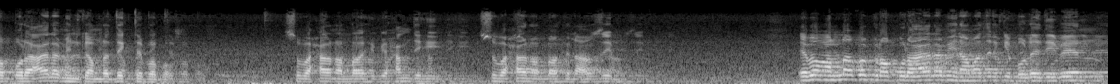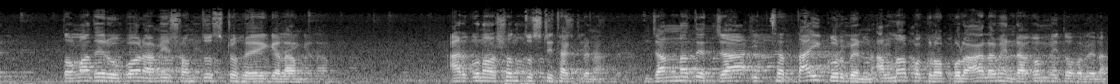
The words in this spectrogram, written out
রব্বুল আলামিনকে আমরা দেখতে পাবো। সুবাহান আল্লাহ বিহামদিহি সুবাহান আল্লাহ আজিম এবং আল্লাহ পাক রব্বুল আলামিন আমাদেরকে বলে দিবেন, তোমাদের উপর আমি সন্তুষ্ট হয়ে গেলাম। আর কোনো অসন্তুষ্টি থাকবে না। জান্নাতে যা ইচ্ছা তাই করবেন, আল্লাহ পাক রব্বুল আলামিন রাগম্বিত হবে না।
